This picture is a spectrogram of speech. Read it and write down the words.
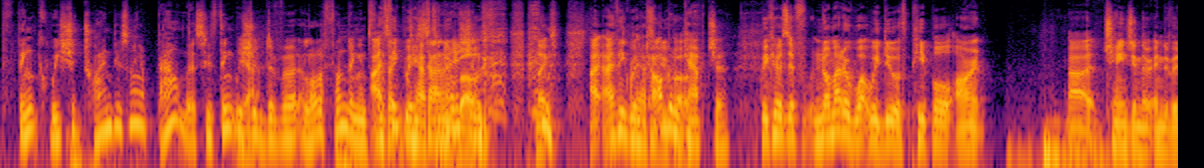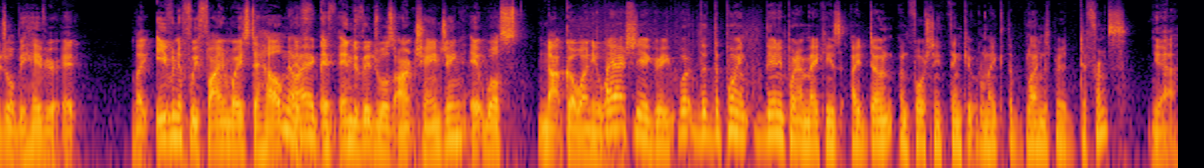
think we should try and do something about this, who think we Yeah. should divert a lot of funding into I things think like we have to do both. like I, I think we have to do carbon both. capture. because if no matter what we do if people aren't uh, changing their individual behavior it like even if we find ways to help No, if, if individuals aren't changing it will s- not go anywhere. I actually agree. Well, the, the point, the only point I'm making is I don't unfortunately think it will make the blindness bit of difference. yeah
